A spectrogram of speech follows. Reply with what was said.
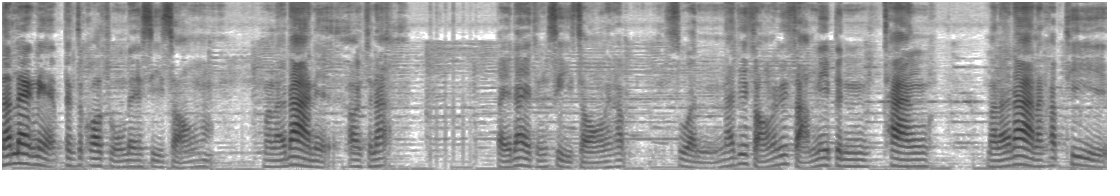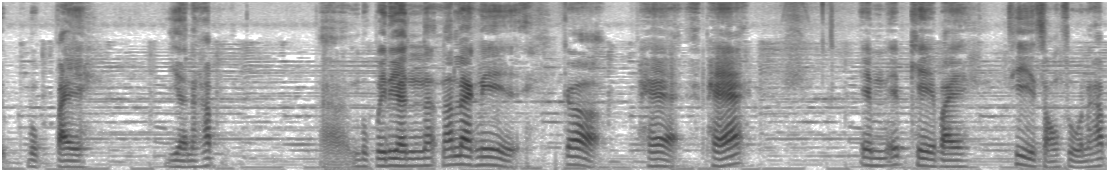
นัดแรกเนี่ยเป็นสกอร์สูงเลย 4-2 มาลาด้าเนี่ยเอาชนะไปได้ถึง 4-2 นะครับ ส่วนนัดที่ 2 นัดที่ 3 นี่เป็นทางมาลาด้านะครับที่บุกไปเยือนนะครับอ่าบุกไปเยือนนัดแรกนี่ก็ พ้แพ้ MFK ไปที่ 2-0 นะครับ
